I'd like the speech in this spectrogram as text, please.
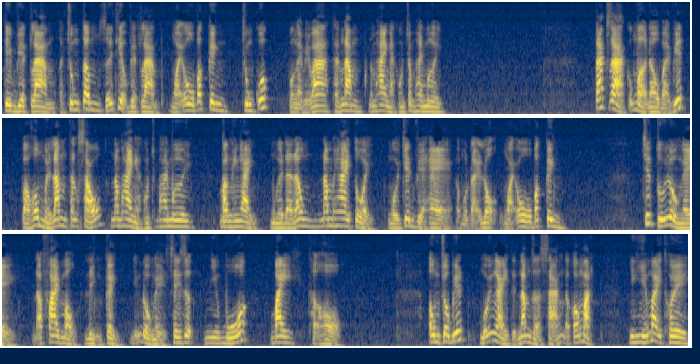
tìm việc làm ở Trung tâm Giới thiệu Việc làm ngoại ô Bắc Kinh, Trung Quốc vào ngày 13 tháng 5 năm 2020. Tác giả cũng mở đầu bài viết vào hôm 15 tháng 6 năm 2020 bằng hình ảnh một người đàn ông 52 tuổi ngồi trên vỉa hè ở một đại lộ ngoại ô Bắc Kinh. Chiếc túi đồ nghề đã phai màu lình kỉnh những đồ nghề xây dựng như búa, bay, thợ hồ. Ông cho biết mỗi ngày từ 5 giờ sáng đã có mặt, nhưng hiếm ai thuê.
